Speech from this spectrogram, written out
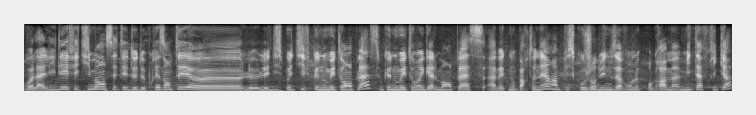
Voilà, l'idée effectivement c'était de, présenter euh, le, dispositif que nous mettons en place, que nous mettons également en place avec nos partenaires, hein, puisqu'aujourd'hui nous avons le programme Meet Africa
